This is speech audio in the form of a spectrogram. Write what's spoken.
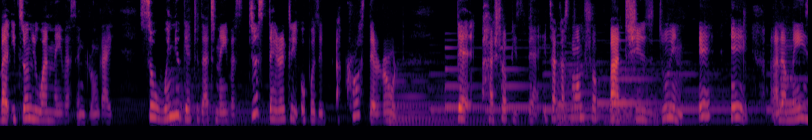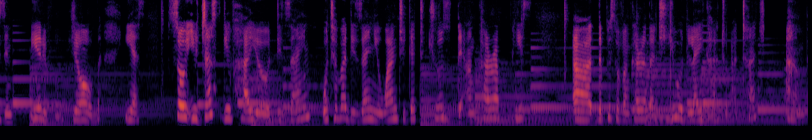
But it's only one Naivas in Rongai. So when you get to that Naivas, just directly opposite across the road, the her shop is there. It's like a small shop, but she's doing hey, hey, an amazing, beautiful job. Yes. So you just give her your design, whatever design you want. You get to choose the Ankara piece uh, the piece of Ankara that you would like her to attach and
